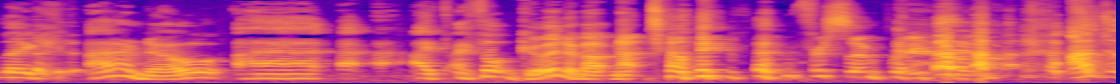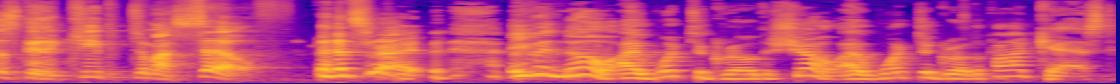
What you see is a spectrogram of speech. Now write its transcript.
Like I don't know, uh, I, I I felt good about not telling them for some reason. I'm just gonna keep it to myself. That's right. Even though I want to grow the show, I want to grow the podcast.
